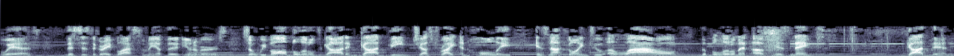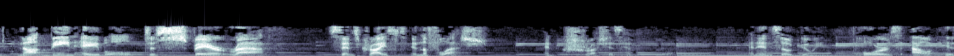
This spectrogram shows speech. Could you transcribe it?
with. This is the great blasphemy of the universe. So we've all belittled God, and God being just right and holy is not going to allow the belittlement of his name. God then, not being able to spare wrath, sends Christ in the flesh and crushes him. And in so doing, pours out his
